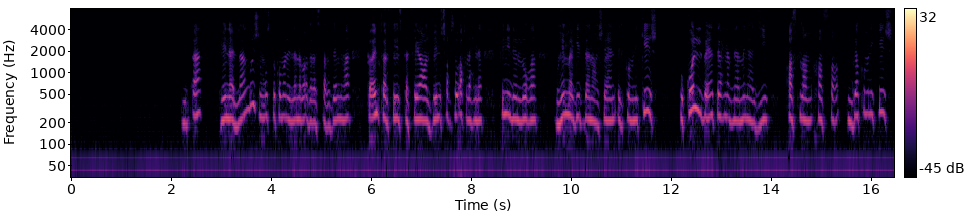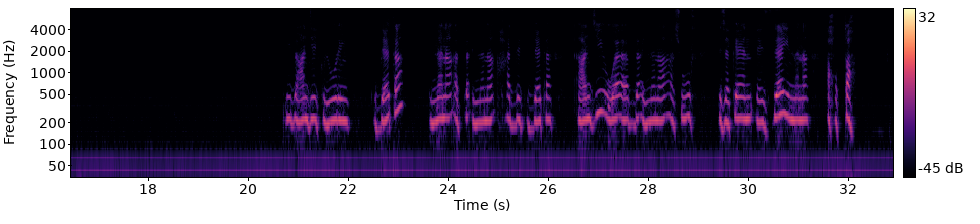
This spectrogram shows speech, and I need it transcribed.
يبقى هنا ال language ال most common اللي أنا بقدر أستخدمها ك interface تفاعل بين الشخص والاخر إحنا فين إن اللغة مهمة جدا عشان ال communication وكل البيانات اللي إحنا بنعملها دي أصلا خاصة. ده communication يبقى عندي ال querying ال data إن أنا أبدأ إن أنا أحدد ال data عندي وأبدأ إن أنا أشوف إذا كان إزاي إن أنا أحطها.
